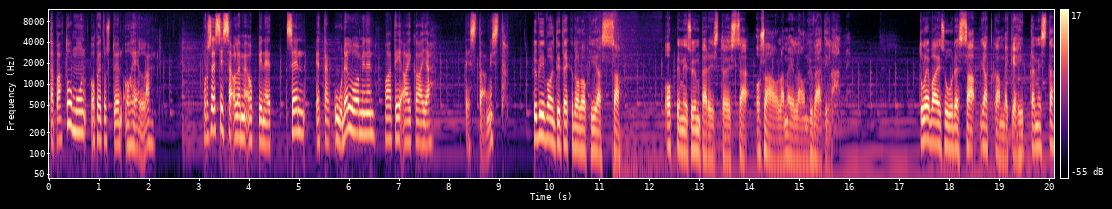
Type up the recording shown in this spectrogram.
tapahtuu muun opetustyön ohella. Prosessissa olemme oppineet sen, että uuden luominen vaatii aikaa ja testaamista. Hyvinvointiteknologiassa oppimisympäristöissä osa-olla meillä on hyvä tilanne. Tulevaisuudessa jatkamme kehittämistä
